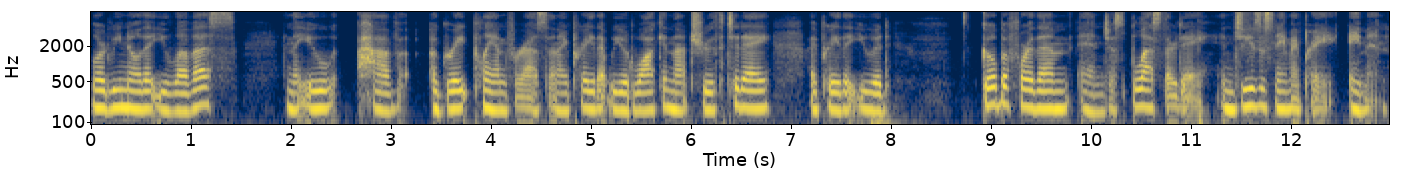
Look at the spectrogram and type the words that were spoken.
Lord, we know that you love us and that you have a great plan for us. And I pray that we would walk in that truth today. I pray that you would go before them and just bless their day. In Jesus' name I pray. Amen.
